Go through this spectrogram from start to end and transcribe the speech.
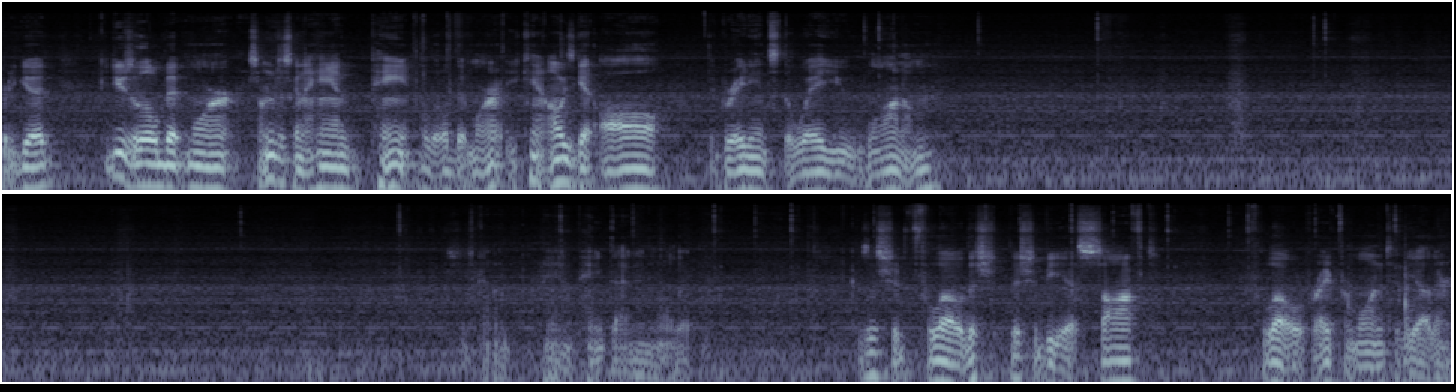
Pretty good. Could use a little bit more, so I'm just going to hand paint a little bit more. You can't always get all the gradients the way you want them. Just kind of hand paint that in a little bit. Because this should flow. This, this should be a soft flow right from one to the other.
